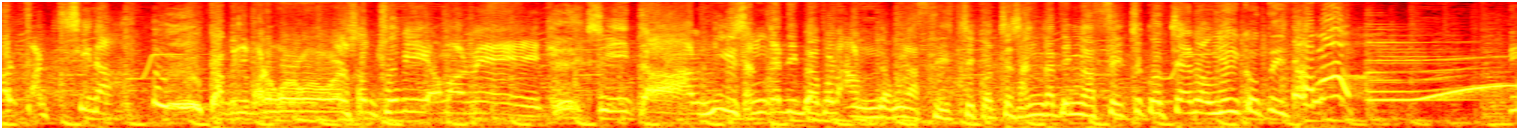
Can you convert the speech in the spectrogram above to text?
আর পাচ্ছি বড় বড় সব ছবি আমার মেয়ে সীতা আর কি সাংঘাতিক ব্যাপার। আমি যেমন নাচতে ইচ্ছে করছে, সাংঘাতিক নাচতে ইচ্ছে করছে, আর ওই করতে ইচ্ছে থামো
